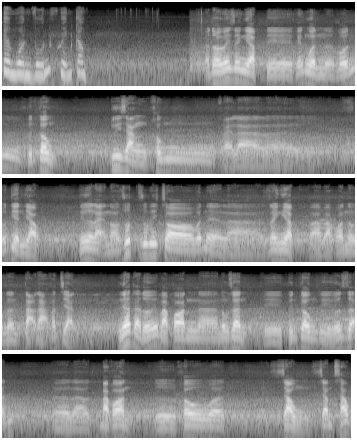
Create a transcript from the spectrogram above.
từ nguồn vốn khuyến công. Đối với doanh nghiệp thì cái nguồn vốn khuyến công tuy rằng không phải là số tiền nhiều, nhưng lại nó rút giúp ích cho vấn đề là doanh nghiệp và bà con nông dân tạo đà phát triển. Nhất là đối với bà con à, nông dân thì khuyến công thì hướng dẫn ờ, là bà con từ khâu ờ, trồng, chăm sóc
